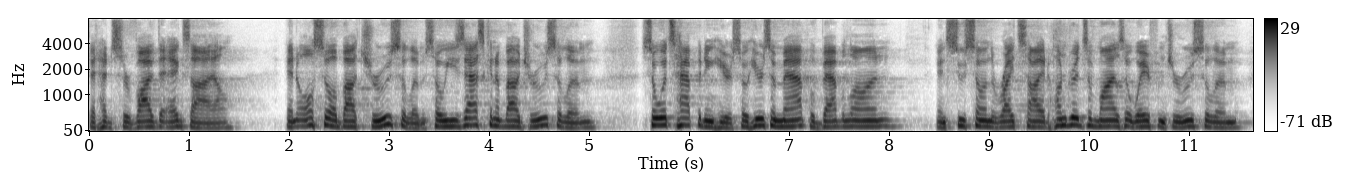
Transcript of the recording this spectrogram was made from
that had survived the exile and also about Jerusalem. So he's asking about Jerusalem. So what's happening here? So here's a map of Babylon and Susa on the right side, hundreds of miles away from Jerusalem.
